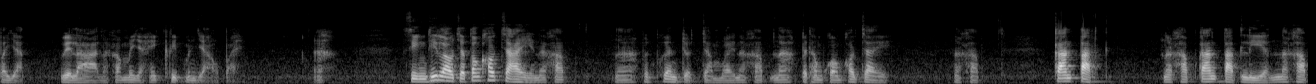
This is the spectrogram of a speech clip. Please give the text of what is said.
ประหยัดเวลานะครับ ไม่อยากให้คลิปมันยาวไปอะ สิ่งที่เราจะต้องเข้าใจนะครับนะเพื่อนๆจดจำไว้นะครับนะไปทำความเข้าใจนะครับ การตัดนะครับการตัดเหรียญนะครับ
